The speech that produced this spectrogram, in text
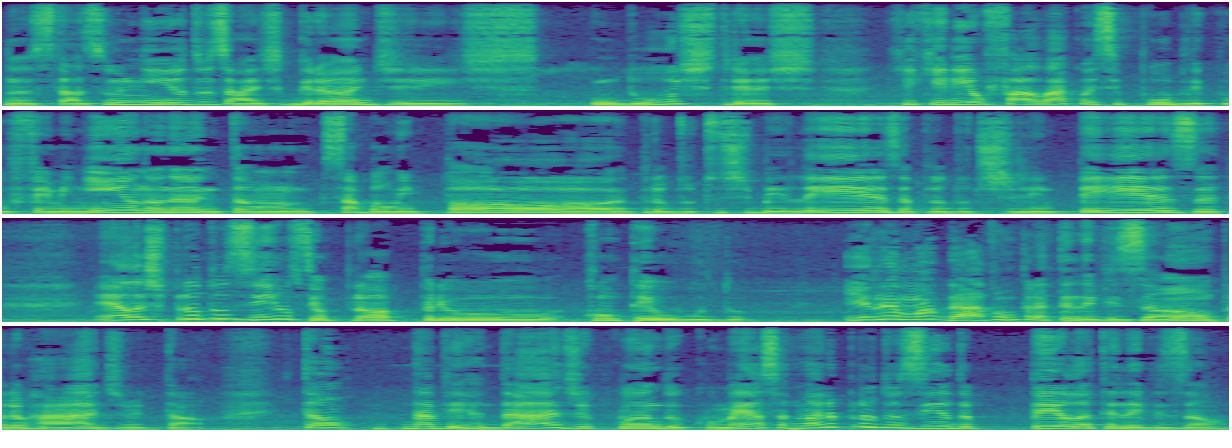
Nos Estados Unidos, as grandes indústrias que queriam falar com esse público feminino, né? Então, sabão em pó, produtos de beleza, produtos de limpeza elas produziam seu próprio conteúdo e né, mandavam para a televisão, para o rádio e tal. Então, na verdade, quando começa, não era produzido pela televisão,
